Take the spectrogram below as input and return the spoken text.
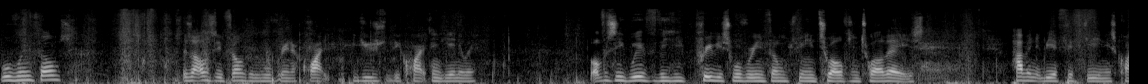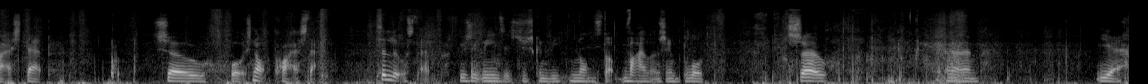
Wolverine films. Because obviously films with Wolverine are quite usually quite thinky anyway. But obviously with the previous Wolverine films being 12s and 12As, having it be a 15 is quite a step. So, well, it's not quite a step. It's a little step because it means it's just going to be non-stop violence and blood. So, um, yeah.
